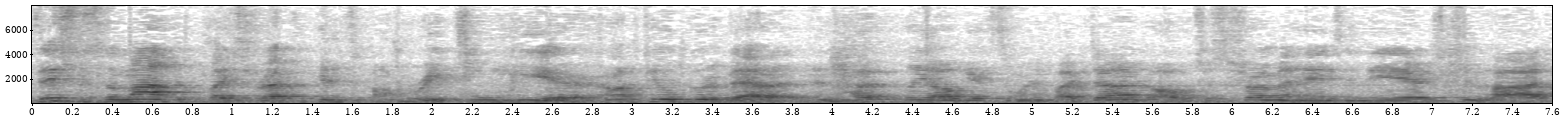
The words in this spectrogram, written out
this is the marketplace for applicants, I'm reaching here, and I feel good about it, and hopefully I'll get someone. If I don't, I'll just throw my hands in the air, it's too hard,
